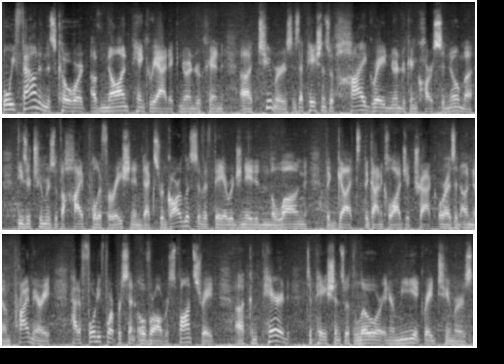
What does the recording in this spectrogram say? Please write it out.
What we found in this cohort of non-pancreatic neuroendocrine uh, tumors is that patients with high-grade neuroendocrine carcinoma, these are tumors with a high proliferation index, regardless of if they originated in the lung, the gut, the gynecologic tract, or as an unknown primary, had a 44% overall response rate uh, compared to patients with low or intermediate grade tumors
